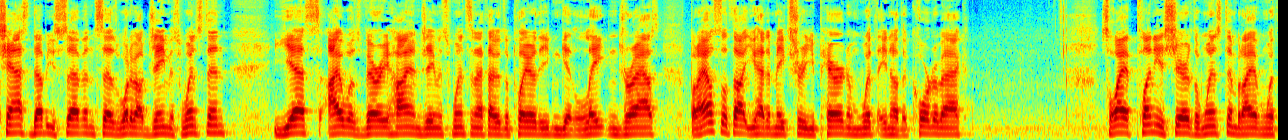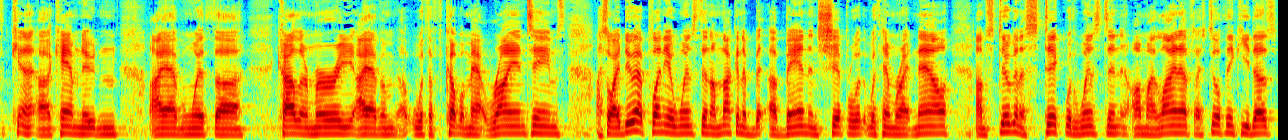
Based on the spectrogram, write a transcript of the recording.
Chas W7 says, What about Jameis Winston? Yes, I was very high on Jameis Winston. I thought he was a player that you can get late in drafts, but I also thought you had to make sure you paired him with another quarterback. So I have plenty of shares of Winston, but I have him with uh, Cam Newton. I have him with uh, Kyler Murray. I have him with a couple Matt Ryan teams. So I do have plenty of Winston. I'm not going to abandon ship with, with him right now. I'm still going to stick with Winston on my lineups. I still think he does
